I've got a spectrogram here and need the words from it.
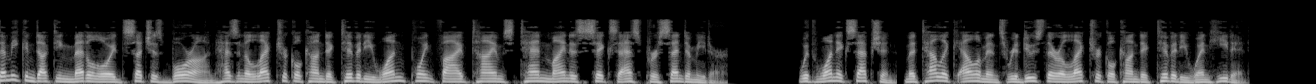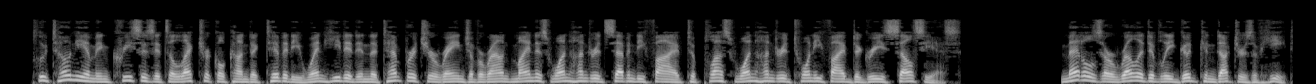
semiconducting metalloid such as boron has an electrical conductivity 1.5 times 10^-6 s per centimeter. With one exception, metallic elements reduce their electrical conductivity when heated. Plutonium increases its electrical conductivity when heated in the temperature range of around 175 to plus 125 degrees Celsius. Metals are relatively good conductors of heat.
